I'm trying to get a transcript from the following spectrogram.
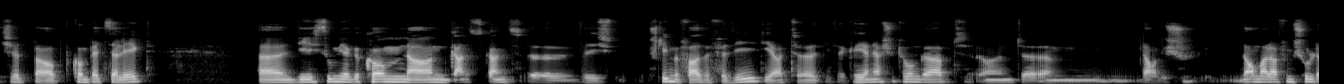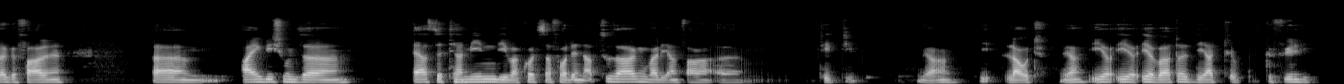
ich würde behaupten, komplett zerlegt. Äh, die ist zu mir gekommen nach einer ganz, ganz äh, schlimme Phase für sie. Die hat äh, diese Gehirnerschütterung gehabt und ähm, da die normal auf dem Schulter gefallen. Ähm, eigentlich unser erster Termin, die war kurz davor, den abzusagen, weil die einfach äh, die, die, ja, laut ja, ihr, ihr, ihr Wörter, die hat das Gefühl, die,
